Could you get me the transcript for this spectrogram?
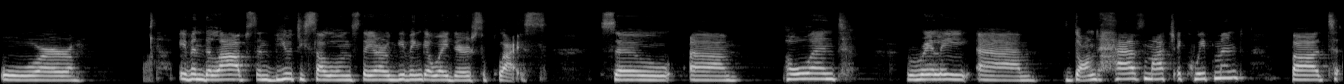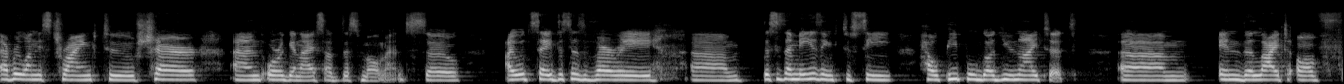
or even the labs and beauty salons, they are giving away their supplies. So, um, Poland really um, don't have much equipment but everyone is trying to share and organize at this moment. So I would say this is very, um, this is amazing to see how people got united um, in the light of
